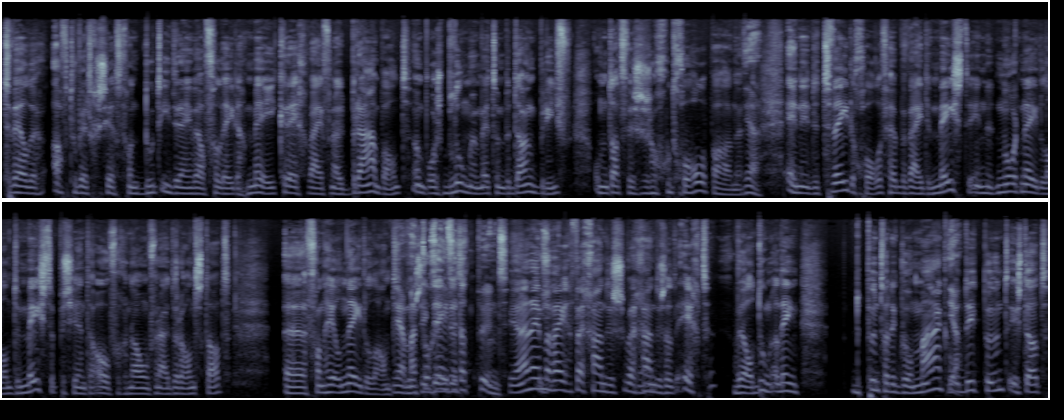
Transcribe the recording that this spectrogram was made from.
terwijl er af en toe werd gezegd van doet iedereen wel volledig mee, kregen wij vanuit Brabant een bos bloemen met een bedankbrief, omdat we ze zo goed geholpen hadden. Ja. En in de tweede golf hebben wij de meeste in het Noord-Nederland, de meeste patiënten overgenomen vanuit de Randstad. Uh, van heel Nederland. Ja, maar dus toch ik even dat, dat, punt. Ja, nee, maar wij, wij, gaan, dus, wij ja. gaan dus dat echt wel doen. Alleen, het punt wat ik wil maken ja. op dit punt is dat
